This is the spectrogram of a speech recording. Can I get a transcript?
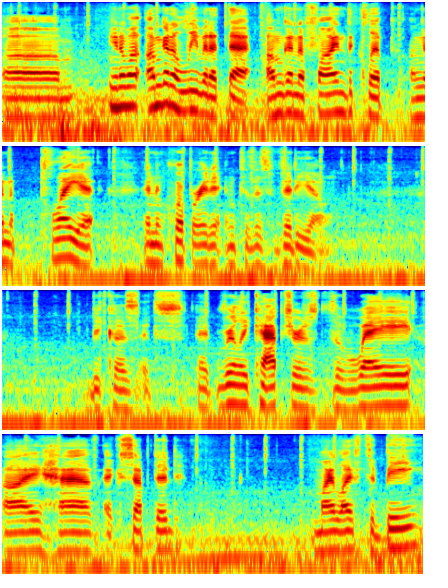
Um, you know what? I'm to leave it at that. I'm to find the clip. I'm to play it and incorporate it into this video because it's it really captures the way I have accepted my life to be.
